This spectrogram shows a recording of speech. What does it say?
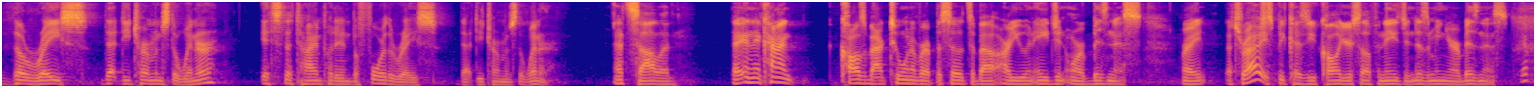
the race that determines the winner, it's the time put in before the race that determines the winner. That's solid. And it kind of calls back to one of our episodes about are you an agent or a business, right? That's right. Just because you call yourself an agent doesn't mean you're a business. Yep.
